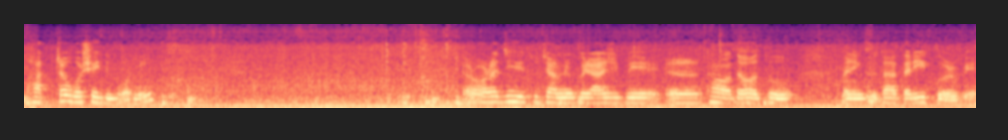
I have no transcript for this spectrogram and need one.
ভাতটাও বসাই দিব আমি। ওরা যেহেতু জানুয়ারি করে আসবে খাওয়া দাওয়া তো মানে একটু তাড়াতাড়ি করবে,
